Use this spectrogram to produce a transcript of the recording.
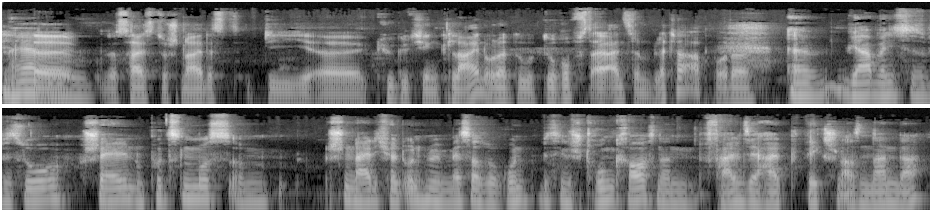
Naja, Äh, das heißt, du schneidest die äh, Kügelchen klein oder du, du rupfst einzelne Blätter ab oder? äh, ja, wenn ich sie sowieso schälen und putzen muss, ähm, schneide ich halt unten mit dem Messer so rund ein bisschen Strunk raus und dann fallen sie halbwegs schon auseinander.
